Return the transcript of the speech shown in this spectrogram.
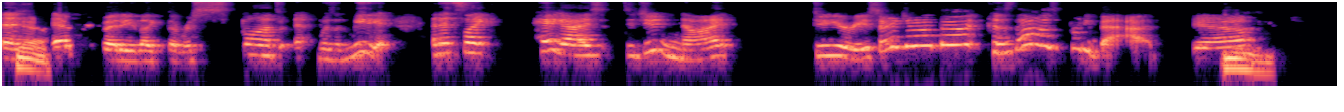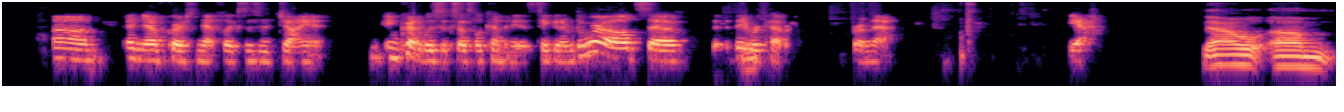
And yeah. everybody, like the response was immediate, and it's like, "Hey guys, did you not do your research about that because that was pretty bad. Yeah. Mm. Um, and now, of course, Netflix is a giant, incredibly successful company that's taken over the world, so they yep. recovered from that. Yeah. Now, um,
